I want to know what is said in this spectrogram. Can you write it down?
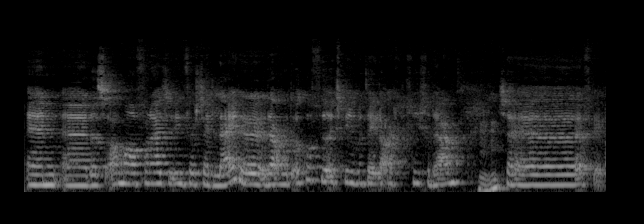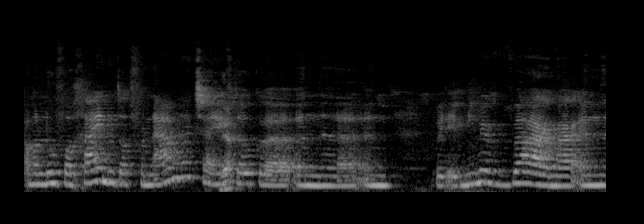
En dat is allemaal vanuit de Universiteit Leiden. Daar wordt ook wel veel experimentele archeologie gedaan. Mm-hmm. Zij, uh, Annelou van Geijn doet dat voornamelijk. Zij heeft ook een, een, ik weet even niet meer waar, maar een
